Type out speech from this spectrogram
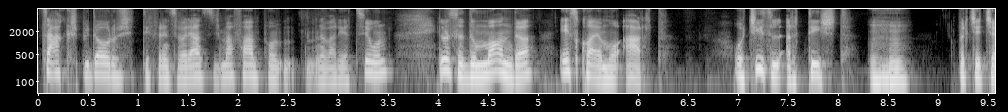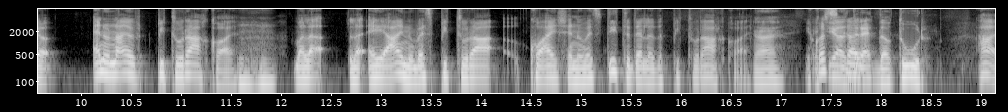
zac spidoro c'è differenze varianti ma fa un po' una variazione. E allora si domanda è qua è mo art? O ci è l'artista perché c'è e non hai pittura qua ma la, la AI non vede pittura qua e non vede dite della da pitturare qua ah E e questo questo è il crea- diritto d'autore Ah,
